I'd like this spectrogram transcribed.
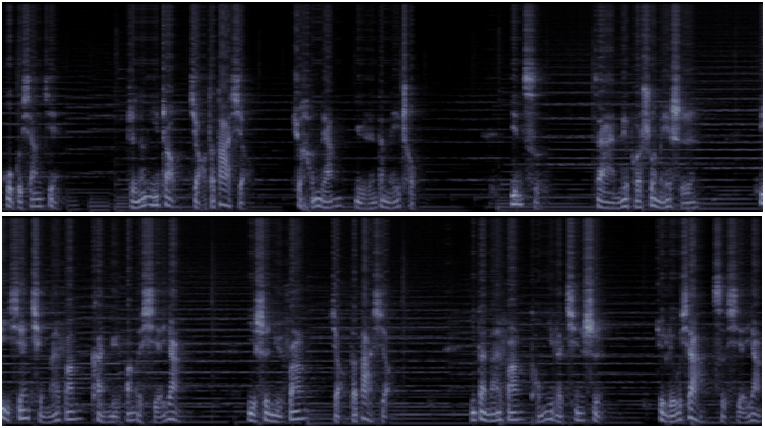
互不相见，只能依照脚的大小去衡量女人的美丑。因此，在媒婆说媒时，必先请男方看女方的鞋样，以示女方脚的大小。一旦男方同意了亲事，就留下此鞋样，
